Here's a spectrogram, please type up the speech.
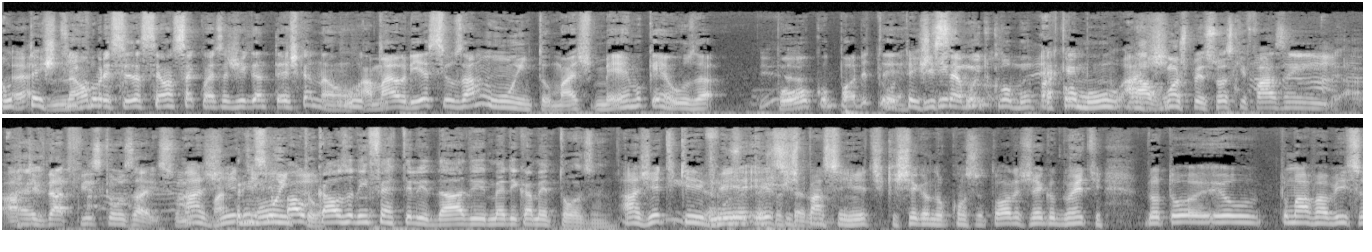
o é. Testículo... Não precisa ser uma sequência gigantesca, não. O a maioria se usa muito, mas mesmo quem usa Pouco pode ter. Isso é muito comum para é comum. algumas gente... pessoas que fazem atividade física usam isso. Né? A gente, principal muito. causa de infertilidade medicamentosa. A gente que vê esses pacientes que chegam no consultório, chega doente, doutor, eu tomava isso,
